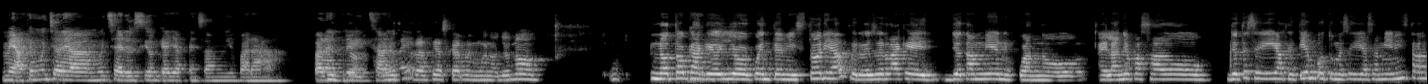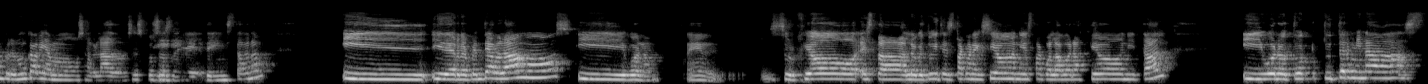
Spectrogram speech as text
me hace mucha, mucha ilusión que hayas pensado en mí para, para entrevistarme. Muchas gracias, Carmen. Bueno, yo no, no toca que hoy yo cuente mi historia, pero es verdad que yo también cuando el año pasado, yo te seguí hace tiempo, tú me seguías a mí en Instagram, pero nunca habíamos hablado esas cosas de, de, Instagram. Y, de repente hablamos y bueno, eh, surgió esta, lo que tú dices, esta conexión y esta colaboración y tal. Y bueno, tú, tú terminabas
